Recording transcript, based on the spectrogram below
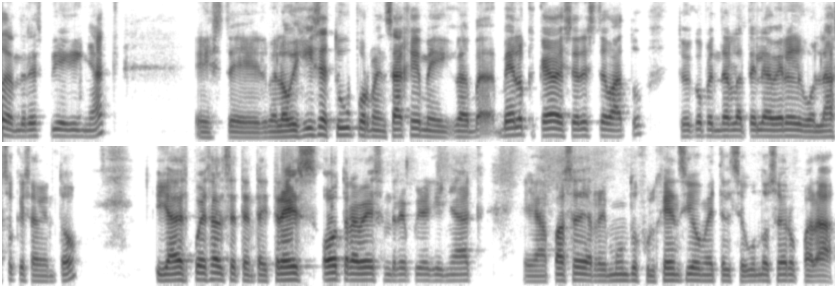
de Andrés Prieguiñac. Este, me lo dijiste tú por mensaje, me, ve lo que acaba de hacer este vato. Tuve que prender la tele a ver el golazo que se aventó. Y ya después al 73, otra vez André Pierre Guignac, eh, a pase de Raimundo Fulgencio, mete el segundo cero para,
